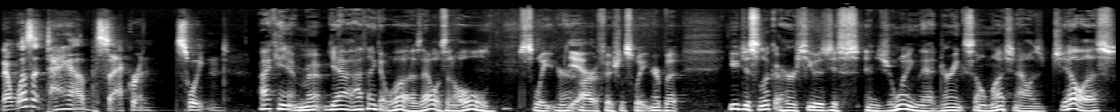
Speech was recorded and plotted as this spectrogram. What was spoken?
Now, wasn't Tab saccharin sweetened? I can't remember. Yeah, I think it was. That was an old sweetener, Yeah. artificial sweetener. But you just look at her; she was just enjoying that drink so much, and I was jealous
